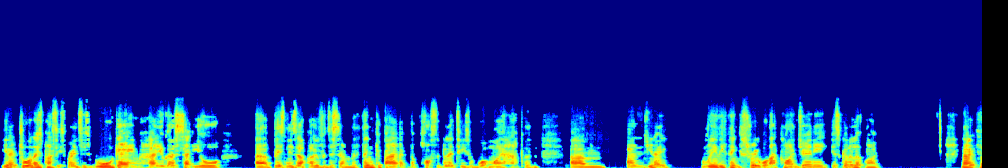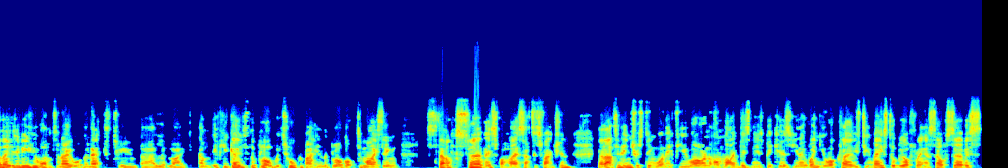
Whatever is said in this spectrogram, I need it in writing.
you know, drawing those past experiences, war game how you're going to set your uh, business up over December. Think about the possibilities of what might happen, um, and you know, really think through what that client journey is going to look like. Now, for those of you who want to know what the next two uh, look like, um, if you go to the blog, we talk about in the blog optimizing self-service for higher satisfaction. Now that's an interesting one if you are an online business because you know when you are closed, you may still be offering a self-service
